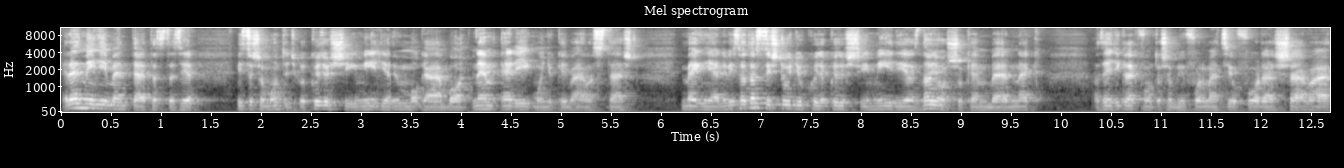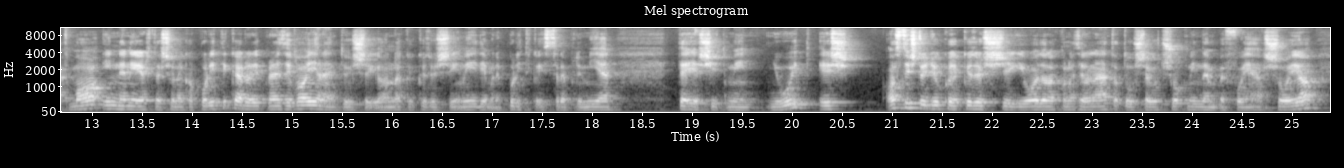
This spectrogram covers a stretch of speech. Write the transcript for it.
eredményében, tehát azt azért biztosan mondhatjuk, a közösségi média önmagában nem elég mondjuk egy választást megnyerni. Viszont azt is tudjuk, hogy a közösségi média az nagyon sok embernek az egyik legfontosabb információ forrásá vált ma, innen értesülnek a politikáról, éppen ezért van jelentősége annak, hogy a közösségi médiában egy politikai szereplő milyen teljesítményt nyújt, és azt is tudjuk, hogy a közösségi oldalakon azért a láthatóságot sok minden befolyásolja,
